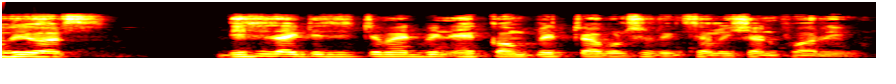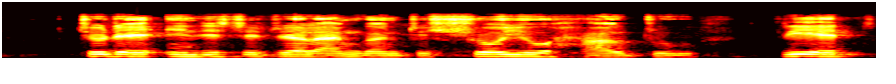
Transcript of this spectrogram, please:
viewers, this is IT System Admin, a complete troubleshooting solution for you. Today in this tutorial I am going to show you how to create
